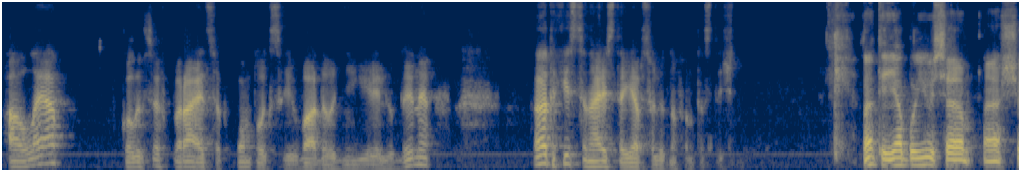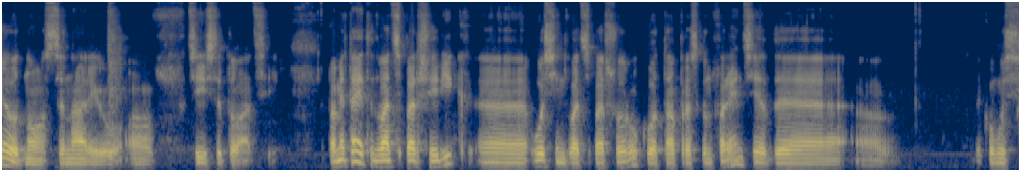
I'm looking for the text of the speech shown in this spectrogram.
Але коли все впирається в комплекси і вади однієї людини, е, такий сценарій стає абсолютно фантастичним. Знаєте, я боюся е, ще одного сценарію е, в цій ситуації. Пам'ятаєте, 21 рік, е, осінь 21 року, та прес-конференція, де е, в якомусь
